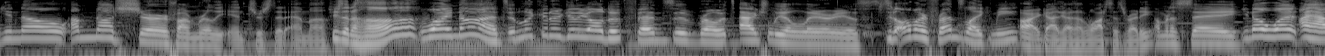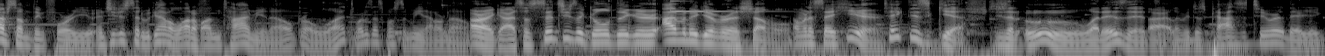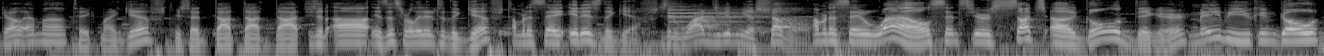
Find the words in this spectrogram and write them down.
you know, I'm not sure if I'm really interested, Emma. She said, huh? Why not? And look at her getting all defensive, bro. It's actually hilarious. She said, all my friends like me. All right, guys, guys, watch this. Ready? I'm gonna say, you know what? I have something for you. And she just said, we can have a lot of fun time, you know? Bro, what? What is that supposed to mean? I don't know. All right, guys. So since she's a gold digger, I'm gonna give her a shovel. I'm gonna say, here, take this gift. She said, ooh, what is it? All right, let me just pass it to her. There you go, Emma. Take my gift. She said, dot, dot, dot. She said, uh, is this related to the gift? I'm gonna say, it is the gift. She said, why did you give me a shovel? I'm gonna say, well, since you're such a gold digger, maybe you can go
